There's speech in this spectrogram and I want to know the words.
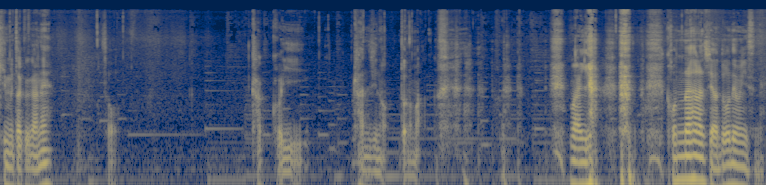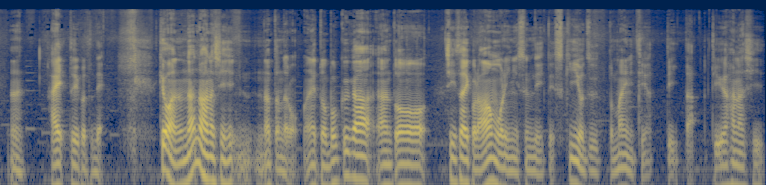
キムタクがね。そう。かっこいい感じのドラマ。まあいいや。こんな話はどうでもいいですね。うん。はい。ということで。今日は何の話になったんだろう？えっ、と、僕が、あと、小さい頃青森に住んでいて、スキーをずっと毎日やっていたっていう話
